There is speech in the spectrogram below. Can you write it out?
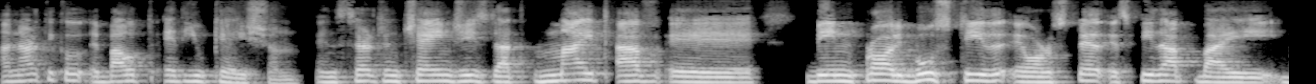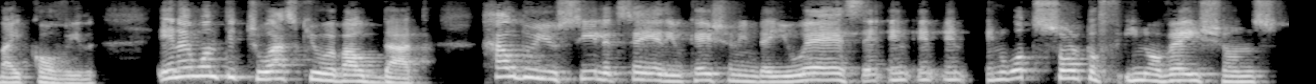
an article about education and certain changes that might have uh, been probably boosted or spe- speed up by by COVID. And I wanted to ask you about that. How do you see, let's say, education in the US, and and and, and what sort of innovations?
